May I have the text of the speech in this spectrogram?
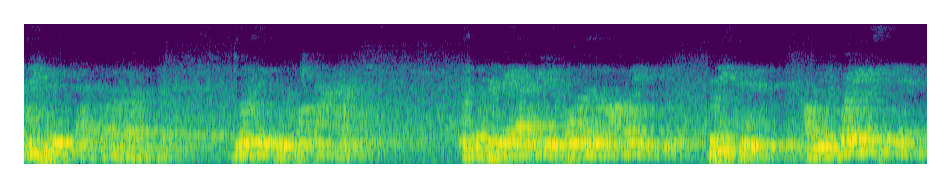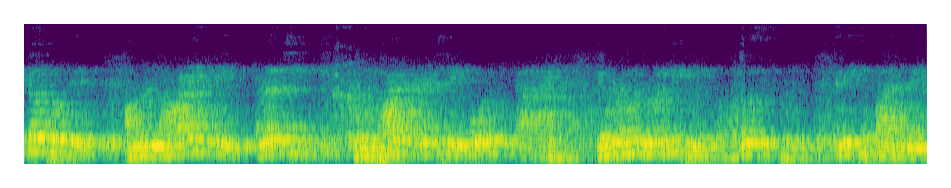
அனுப்பி வைத்தார் தகவல் ஜோசேப்பு போனான். அந்த பிள்ளை அருகிலே போனதும் அவனை பிடித்து அவனை கொலை செய்ய போட்டு அவனுடைய ஆடைகளை கலற்றி ஒரு பால் கலற்றிலே போட்டு விட்டார்கள் எவ்வளவு நொறுங்கி யோசித்து நினைத்து பாருங்கள்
